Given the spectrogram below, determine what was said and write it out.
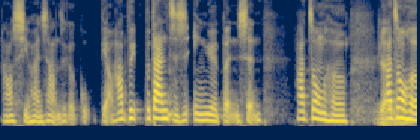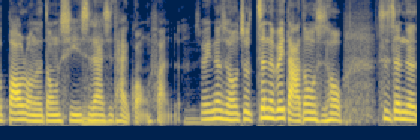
然后喜欢上这个古调。它不不单只是音乐本身，它综合它综合包容的东西实在是太广泛了。所以那时候就真的被打动的时候。是真的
